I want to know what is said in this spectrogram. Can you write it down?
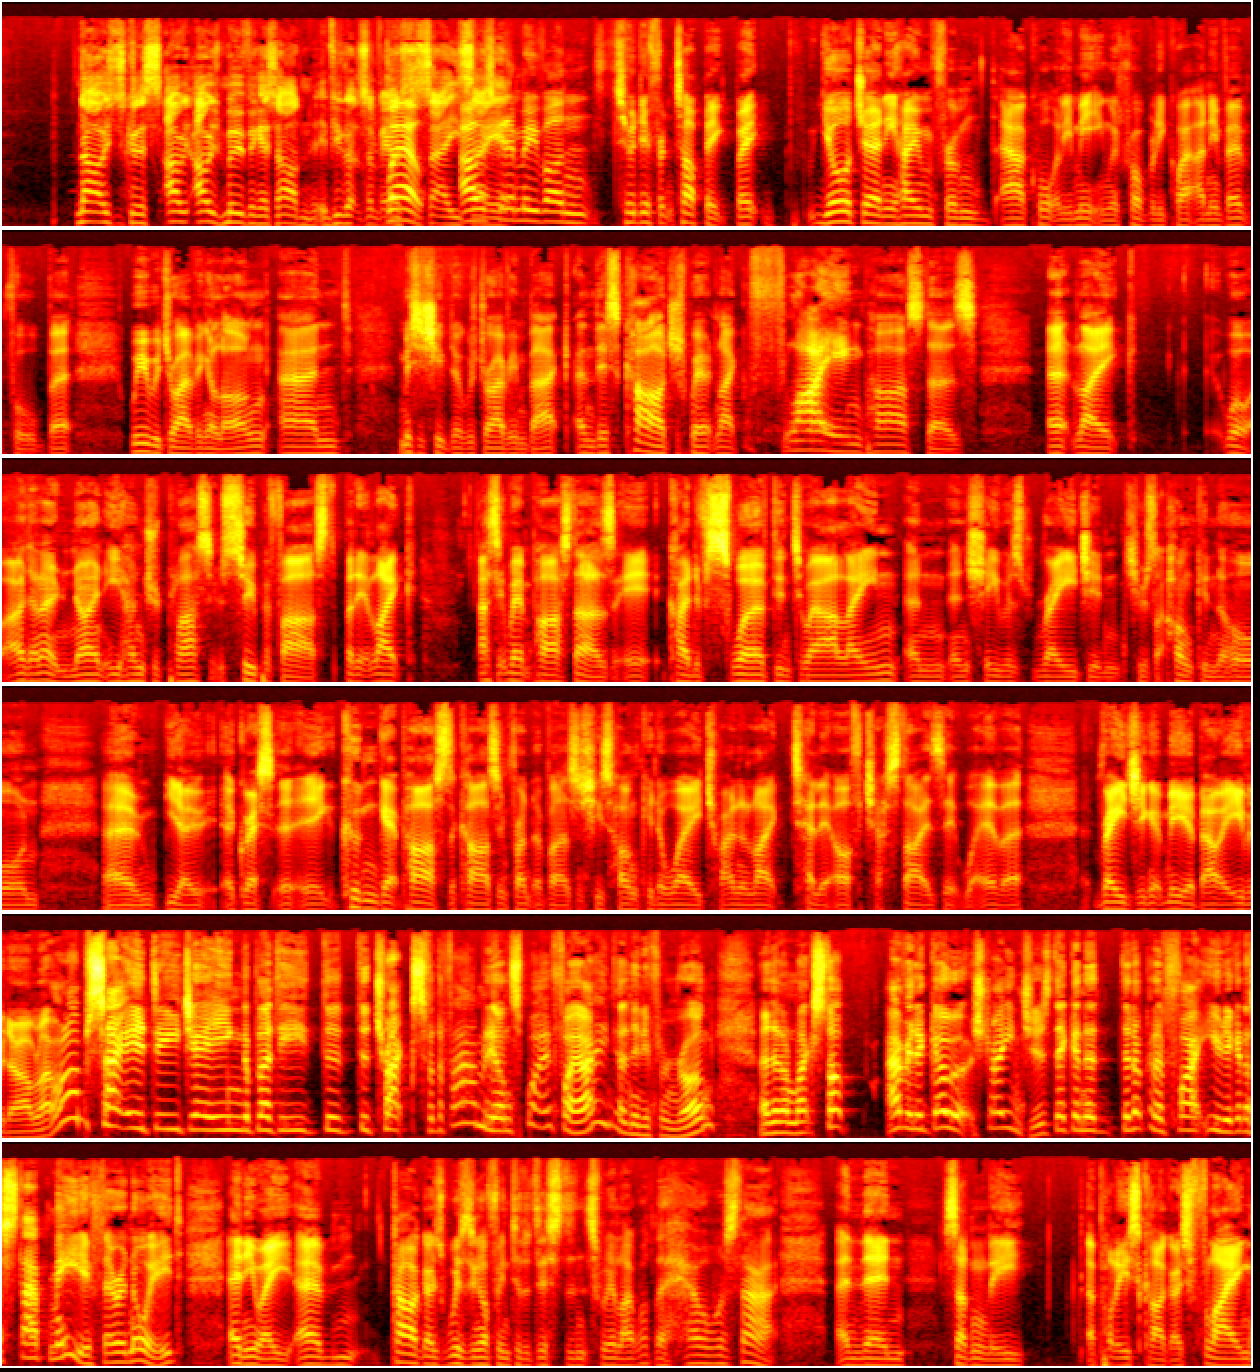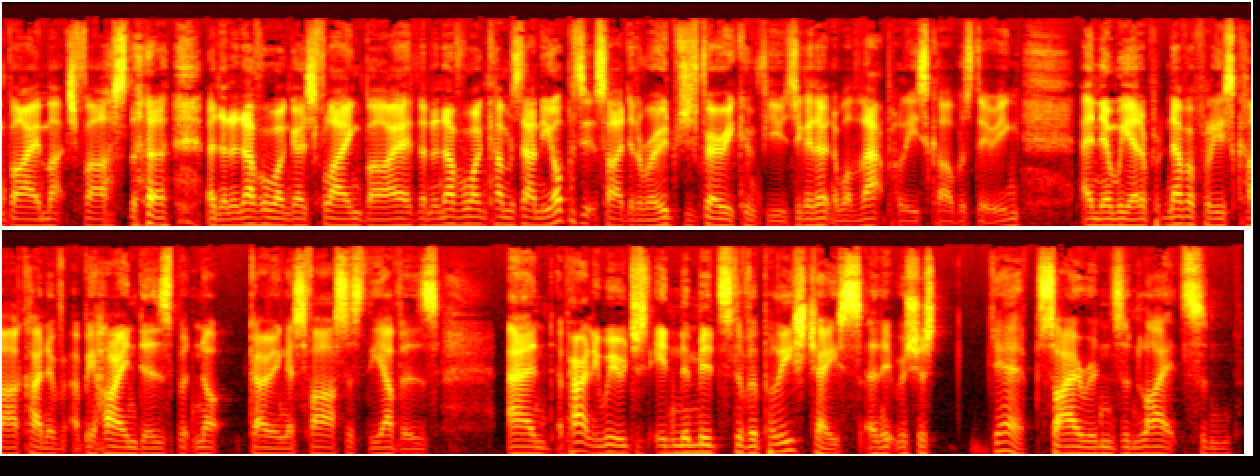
No, I was just going to. I, was- I was moving us on. If you've got something Well, else to say, I was going to move on to a different topic, but your journey home from our quarterly meeting was probably quite uneventful. But we were driving along, and Mrs. Sheepdog was driving back, and this car just went like flying past us at like, well, I don't know, 90, 100 plus. It was super fast, but it like, as it went past us, it kind of swerved into our lane, and and she was raging. She was like honking the horn, um, you know, aggressive. It couldn't get past the cars in front of us, and she's honking away, trying to like tell it off, chastise it, whatever, raging at me about it. Even though I'm like, well, I'm sat here DJing the bloody the, the tracks for the family on Spotify. I ain't done anything wrong. And then I'm like, stop having a go at strangers. They're gonna they're not gonna fight you. They're gonna stab me if they're annoyed. Anyway, um, car goes whizzing off into the distance. We're like, what the hell was that? And then suddenly. A police car goes flying by much faster, and then another one goes flying by. Then another one comes down the opposite side of the road, which is very confusing. I don't know what that police car was doing. And then we had another police car kind of behind us, but not going as fast as the others and apparently we were just in the midst of a police chase, and it was just yeah, sirens and lights and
